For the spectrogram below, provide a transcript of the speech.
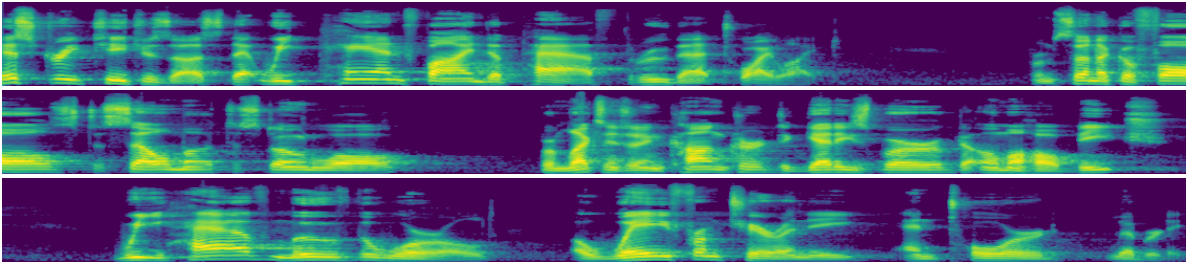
history teaches us that we can find a path through that twilight. From Seneca Falls to Selma to Stonewall, from Lexington and Concord to Gettysburg to Omaha Beach, we have moved the world away from tyranny and toward liberty.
